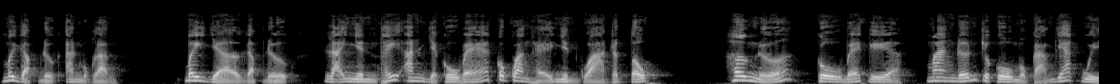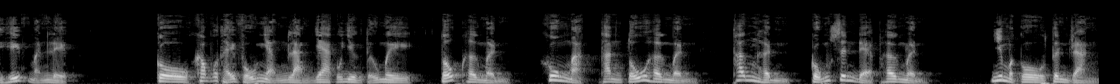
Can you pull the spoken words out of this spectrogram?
mới gặp được anh một lần. Bây giờ gặp được, lại nhìn thấy anh và cô bé có quan hệ nhìn qua rất tốt. Hơn nữa, cô bé kia mang đến cho cô một cảm giác uy hiếp mãnh liệt. Cô không có thể phủ nhận làn da của Dương Tử Mi tốt hơn mình, khuôn mặt thanh tú hơn mình, thân hình cũng xinh đẹp hơn mình. Nhưng mà cô tin rằng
